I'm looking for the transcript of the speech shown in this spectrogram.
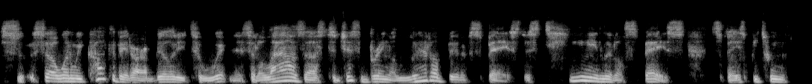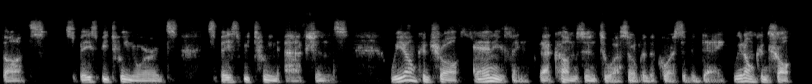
so, so, when we cultivate our ability to witness, it allows us to just bring a little bit of space, this teeny little space, space between thoughts, space between words, space between actions. We don't control anything that comes into us over the course of a day. We don't control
